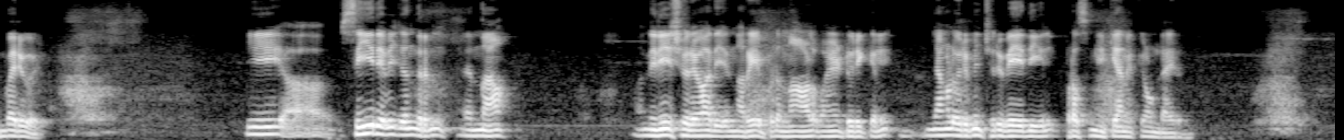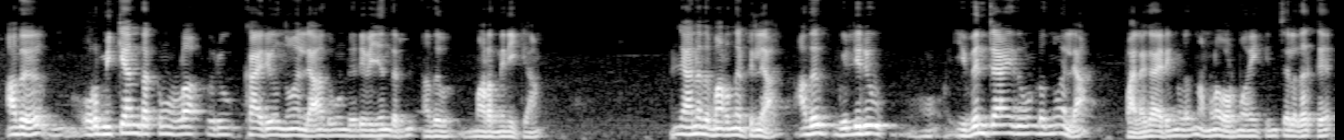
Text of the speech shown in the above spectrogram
വരുമല്ലോ ഈ സി രവിചന്ദ്രൻ എന്ന നിരീശ്വരവാദി എന്നറിയപ്പെടുന്ന ആളുമായിട്ടൊരിക്കൽ ഞങ്ങൾ ഒരുമിച്ചൊരു വേദിയിൽ പ്രസംഗിക്കാനൊക്കെ ഉണ്ടായിരുന്നു. അത് ഓർമ്മിക്കാൻ തക്കമുള്ള ഒരു കാര്യമൊന്നുമല്ല. അതുകൊണ്ട് രവിചന്ദ്രൻ അത് മറന്നിരിക്കാം. ഞാനത് മറന്നിട്ടില്ല. അത് വലിയൊരു ഇവന്റ് ആയതുകൊണ്ടൊന്നുമല്ല പല കാര്യങ്ങളും നമ്മൾ ഓർമ്മ വയ്ക്കും. ചിലതൊക്കെ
